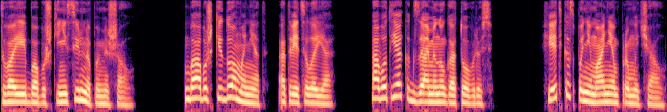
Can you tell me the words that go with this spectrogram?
Твоей бабушке не сильно помешал?» «Бабушки дома нет», — ответила я. «А вот я к экзамену готовлюсь». Федька с пониманием промычал.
